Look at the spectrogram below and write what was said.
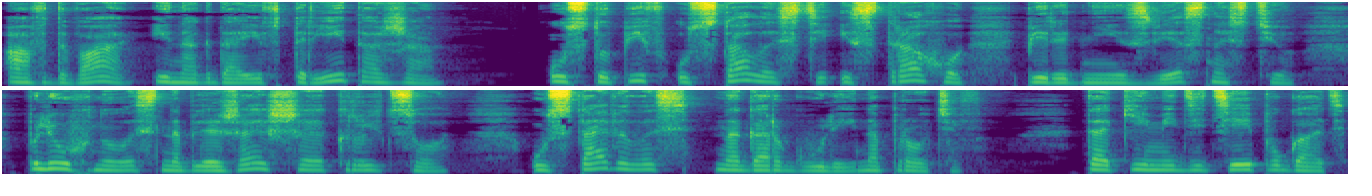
а в два, иногда и в три этажа. Уступив усталости и страху перед неизвестностью, плюхнулась на ближайшее крыльцо, уставилась на горгулей напротив. Такими детей пугать,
